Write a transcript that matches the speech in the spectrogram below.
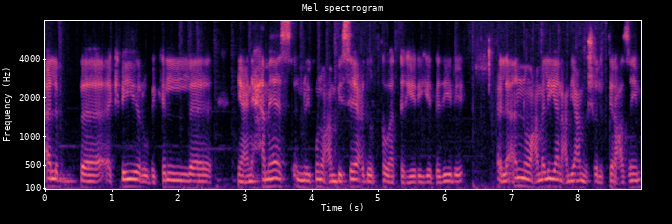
قلب كبير وبكل يعني حماس إنه يكونوا عم بيساعدوا القوى التغييرية البديلة لأنه عمليا عم يعملوا شغل كثير عظيم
